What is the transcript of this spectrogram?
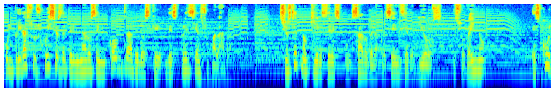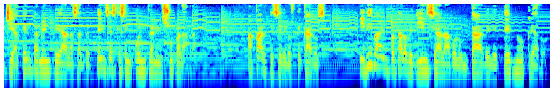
cumplirá sus juicios determinados en contra de los que desprecian su palabra. Si usted no quiere ser expulsado de la presencia de Dios y su reino, escuche atentamente a las advertencias que se encuentran en su palabra. Apártese de los pecados y viva en total obediencia a la voluntad del eterno Creador.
